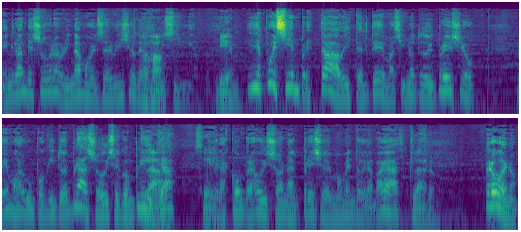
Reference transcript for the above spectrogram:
en grandes obras brindamos el servicio de domicilio. Bien. Y después siempre está, viste, el tema, si no te doy precio, vemos algún poquito de plazo, hoy se complica, porque las compras hoy son al precio del momento que la pagás. Claro. Pero bueno,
